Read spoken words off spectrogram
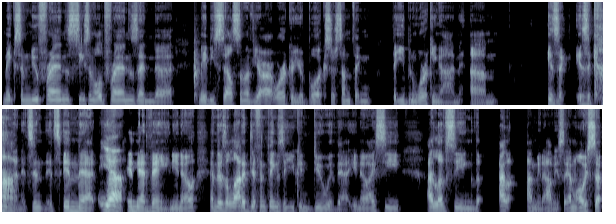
make some new friends, see some old friends, and uh, maybe sell some of your artwork or your books or something that you've been working on. Um, is a is a con. It's in it's in that Yeah. in that vein, you know. And there's a lot of different things that you can do with that. You know, I see. I love seeing the. I I mean, obviously, I'm always sto-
